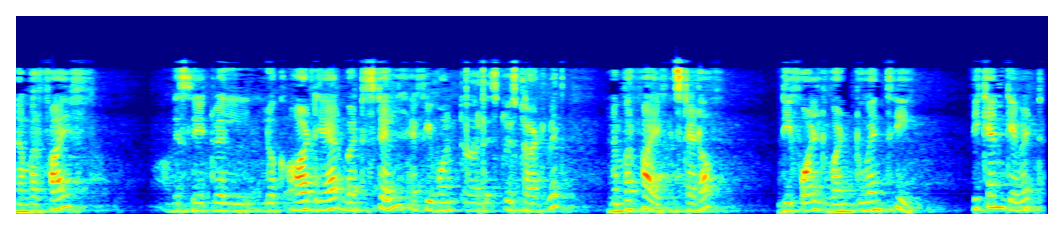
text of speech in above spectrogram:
number 5 obviously it will look odd here but still if we want our list to start with number 5 instead of default 1 2 and 3 we can give it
